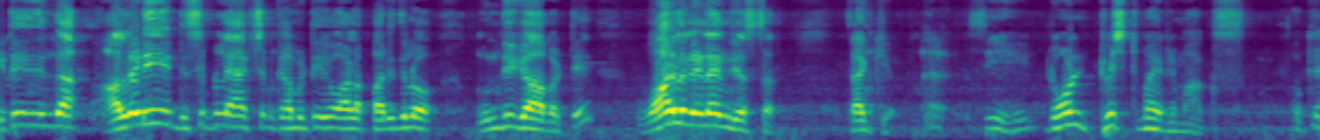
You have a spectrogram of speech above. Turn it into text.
it is in the already discipline action committee వాళ్ళ పరిధిలో ఉంది కాబట్టి వాళ్ళు నిర్ణయం చేస్తారు. Thank you see don't twist my remarks okay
